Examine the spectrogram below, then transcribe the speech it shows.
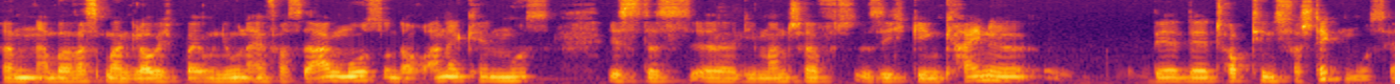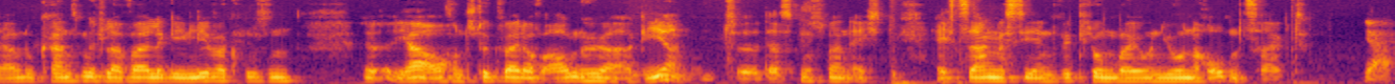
Ähm, aber was man, glaube ich, bei Union einfach sagen muss und auch anerkennen muss, ist, dass äh, die Mannschaft sich gegen keine der, der Top-Teams verstecken muss. Ja, du kannst mittlerweile gegen Leverkusen äh, ja auch ein Stück weit auf Augenhöhe agieren und äh, das muss man echt echt sagen, dass die Entwicklung bei Union nach oben zeigt. Ja,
